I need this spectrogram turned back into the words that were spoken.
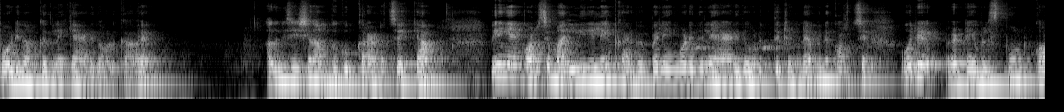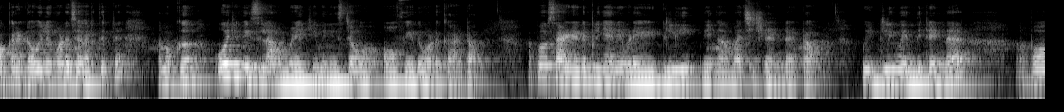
പൊടി നമുക്കിതിലേക്ക് ആഡ് ചെയ്ത് കൊടുക്കാവേ. അതിനുശേഷം നമുക്ക് കുക്കർ അടച്ച് വെക്കാം. പിന്നെ ഞാൻ കുറച്ച് മല്ലിയിലയും കറിവേപ്പിലയും കൂടി ഇതിൽ ആഡ് ചെയ്ത് കൊടുത്തിട്ടുണ്ട്. പിന്നെ കുറച്ച് ഒരു ടേബിൾ സ്പൂൺ കോക്കനട്ട് ഓയിലും കൂടെ ചേർത്തിട്ട് നമുക്ക് ഒരു വിസിലാകുമ്പോഴേക്കും ഇനി സ്റ്റവ് ഓഫ് ചെയ്ത് കൊടുക്കാം കേട്ടോ. അപ്പോൾ സൈഡ് അടുപ്പിൽ ഞാൻ ഇവിടെ ഇഡ്ഡലി വേഗം വച്ചിട്ടുണ്ട് കേട്ടോ. അപ്പോൾ ഇഡ്ഡലി വെന്തിട്ടുണ്ട്. അപ്പോൾ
